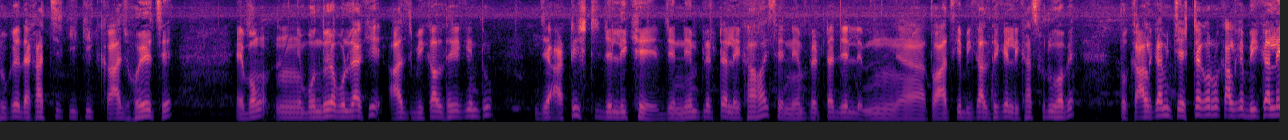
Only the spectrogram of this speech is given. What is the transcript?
ঢুকে দেখাচ্ছি কি কি কাজ হয়েছে। এবং বন্ধুরা বলে রাখি, আজ বিকাল থেকে কিন্তু যে আর্টিস্ট যে লিখে, যে নেম প্লেটটা লেখা হয়, সেই নেম প্লেটটা যে তো আজকে বিকাল থেকে লেখা শুরু হবে। তো কালকে আমি চেষ্টা করব, কালকে বিকালে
